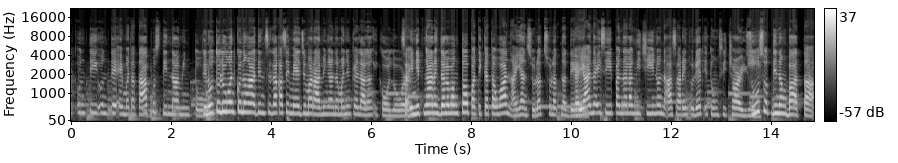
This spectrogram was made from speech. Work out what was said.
At unti-unti ay matatapos din namin to. Tinutulungan ko na nga din sila kasi medyo marami nga naman yung kailangang i-color. Sa inip nga ng dalawang to, pati katawan, ayan, sulat-sulat na din. Kaya naisipan na lang ni Chino na asarin ulit itong si Charlie. Susot din ng bata.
